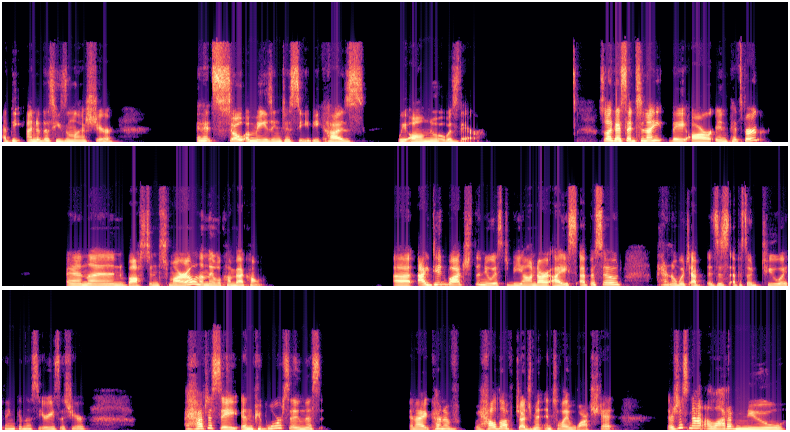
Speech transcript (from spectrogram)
at the end of the season last year. And it's so amazing to see because we all knew it was there. So, like I said, tonight they are in Pittsburgh and then Boston tomorrow, and then they will come back home. Uh, I did watch the newest Beyond Our Ice episode. I don't know which ep- is this episode two, I think, in the series this year. I have to say, and people were saying this, and I kind of held off judgment until I watched it. There's just not a lot of new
